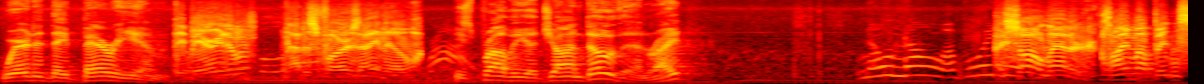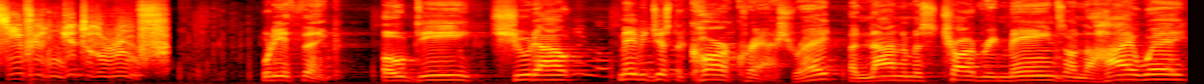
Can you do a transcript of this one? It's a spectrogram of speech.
Where did they bury him? They buried him? Not as far as I know. He's probably a John Doe then, right? No, no, avoid I saw a ladder. Climb up it and see if you can get to the roof. What do you think? OD? Shootout? Maybe just a car crash, right? Anonymous charred remains on the highway?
